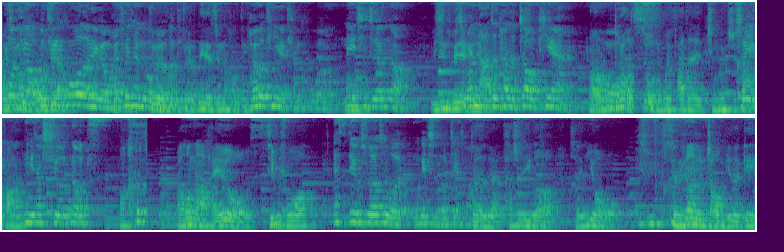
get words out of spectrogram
我听了好多遍。我听哭了，那个我还分享给我朋友听。对对对，那个真的好听。我朋友听也听哭了，那一期真的。已经推荐。什么拿着他的照片，然后多少期我们会发在评论区下方。那个叫 show notes。哦。然后呢，还有 Steve 说。哎，Steve 说是我我给石头介绍。对对对，他是一个很有 很让人着迷的 gay。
